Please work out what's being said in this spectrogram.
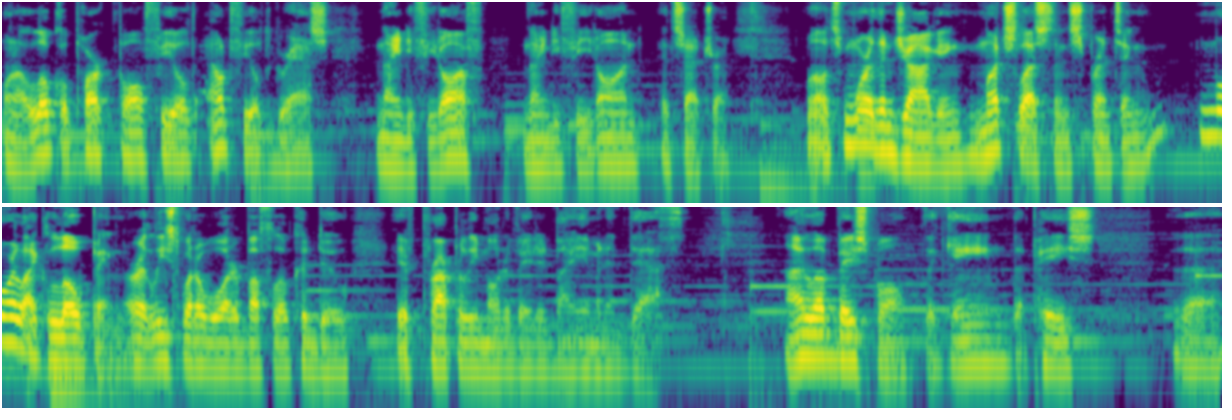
on a local park ball field outfield grass 90 feet off, 90 feet on, etc. Well, it's more than jogging, much less than sprinting, more like loping, or at least what a water buffalo could do if properly motivated by imminent death. I love baseball, the game, the pace, the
